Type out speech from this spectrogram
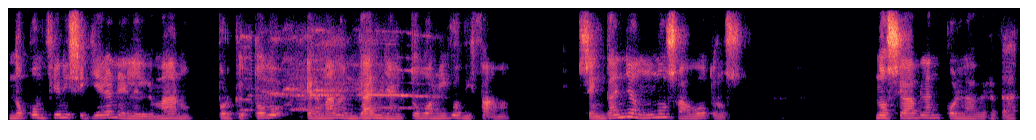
No confíe ni siquiera en el hermano, porque todo hermano engaña y todo amigo difama. Se engañan unos a otros. No se hablan con la verdad.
